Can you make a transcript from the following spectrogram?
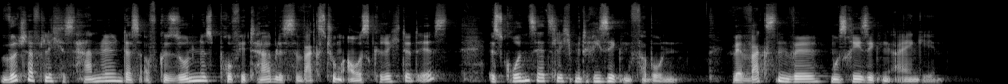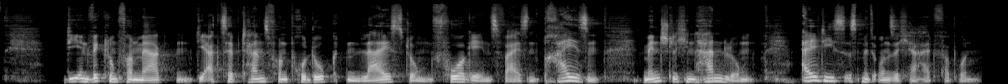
Wirtschaftliches Handeln, das auf gesundes, profitables Wachstum ausgerichtet ist, ist grundsätzlich mit Risiken verbunden. Wer wachsen will, muss Risiken eingehen. Die Entwicklung von Märkten, die Akzeptanz von Produkten, Leistungen, Vorgehensweisen, Preisen, menschlichen Handlungen, all dies ist mit Unsicherheit verbunden.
